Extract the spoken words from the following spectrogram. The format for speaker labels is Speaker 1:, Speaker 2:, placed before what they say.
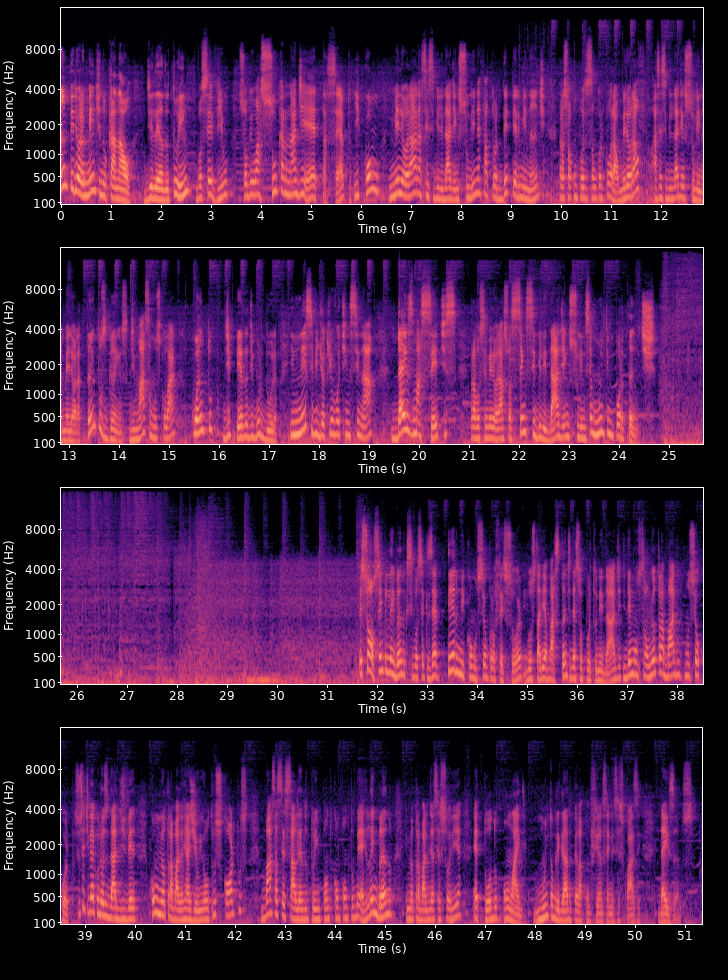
Speaker 1: Anteriormente no canal de Leandro Twin, você viu sobre o açúcar na dieta, certo? E como melhorar a sensibilidade à insulina é fator determinante para sua composição corporal. Melhorar a sensibilidade à insulina melhora tanto os ganhos de massa muscular quanto de perda de gordura. E nesse vídeo aqui eu vou te ensinar 10 macetes para você melhorar a sua sensibilidade à insulina. Isso é muito importante. Pessoal, sempre lembrando que se você quiser ter-me como seu professor, gostaria bastante dessa oportunidade de demonstrar o meu trabalho no seu corpo. Se você tiver curiosidade de ver como o meu trabalho reagiu em outros corpos, basta acessar lendotwin.com.br. Lembrando que meu trabalho de assessoria é todo online. Muito obrigado pela confiança nesses quase 10 anos.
